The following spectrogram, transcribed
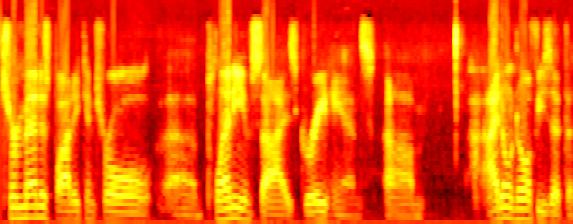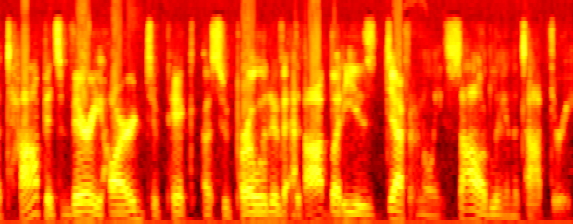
Tremendous body control, uh, plenty of size, great hands. Um, I don't know if he's at the top. It's very hard to pick a superlative at the top, but he is definitely solidly in the top three.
